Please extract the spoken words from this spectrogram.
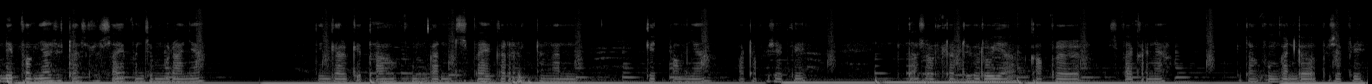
ini boxnya sudah selesai penjemurannya. Tinggal kita hubungkan speaker dengan kit pumpnya pada PCB kita solder dulu ya kabel speakernya. Kita hubungkan ke PCB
